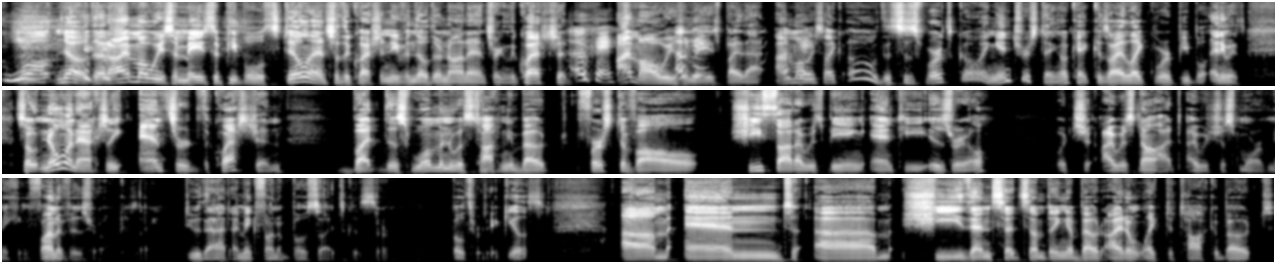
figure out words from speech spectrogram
Well, no, that I'm always amazed that people will still answer the question even though they're not answering the question. okay. I'm always Okay. amazed by that. I'm Okay. always like, oh, this is where it's going. Interesting. Okay. Because I like where people, anyways. So no one actually answered the question, but this woman was talking about, first of all, she thought I was being anti Israel, which I was not. I was just more making fun of Israel because I do that. I make fun of both sides because they're both ridiculous. Um, and um, she then said something about, I don't like to talk about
